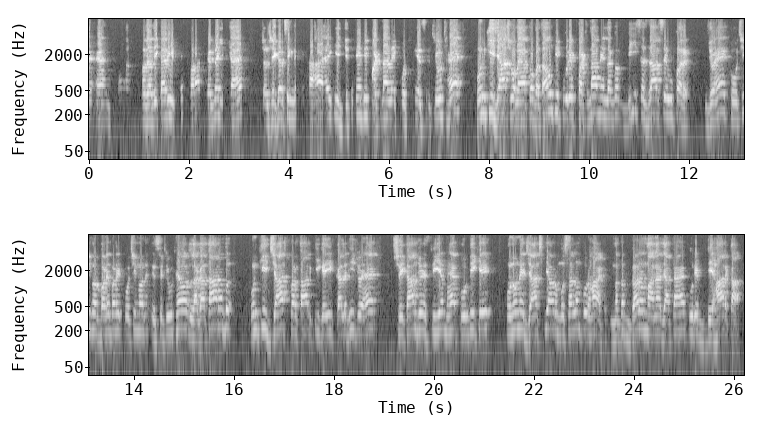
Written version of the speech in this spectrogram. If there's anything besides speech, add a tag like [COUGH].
पदाधिकारी बड़ा निर्णय लिया है। चंद्रशेखर सिंह ने कहा है कि जितने भी पटना में कोचिंग इंस्टीट्यूट है, उनकी जाँच वो मैं आपको बताऊँ कि पूरे पटना में लगभग बीस हज़ार से ऊपर जो है कोचिंग और बड़े बड़े कोचिंग और इंस्टीट्यूट है और लगातार अब उनकी जाँच पड़ताल की गई। कल भी जो है श्रीकांत जो एसडीएम है पूर्वी के, उन्होंने जाँच किया और मुसलमपुर हाट मतलब गढ़ माना जाता है पूरे बिहार का,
